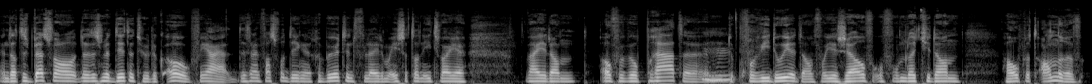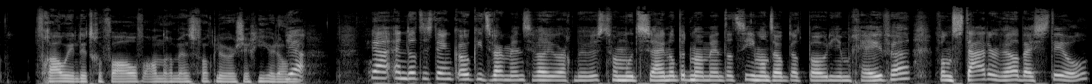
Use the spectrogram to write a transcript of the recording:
en dat is best wel, dat is met dit natuurlijk ook. Van ja, er zijn vast wel dingen gebeurd in het verleden, maar is dat dan iets waar je, waar je dan over wil praten? En Mhm. voor wie doe je het dan? Voor jezelf? Of omdat je dan hoopt dat andere vrouwen in dit geval of andere mensen van kleur zich hier dan. Ja. ja, en dat is denk ik ook iets waar mensen wel heel erg bewust van moeten zijn. Op het moment dat ze iemand ook dat podium geven. Van sta er wel bij stil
